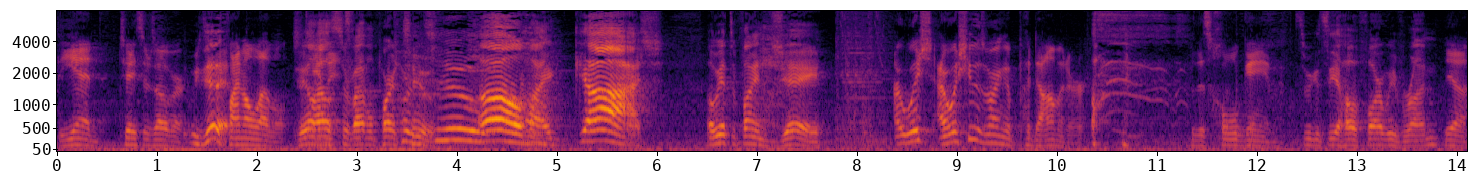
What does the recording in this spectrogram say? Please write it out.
The end. Chaser's over. We did it. Final level. Jailhouse. Survival Part, Part two. two. Oh my gosh. Oh, we have to find Jay I wish I wish he was wearing a pedometer for this whole game. so we can see how far we've run. Yeah.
